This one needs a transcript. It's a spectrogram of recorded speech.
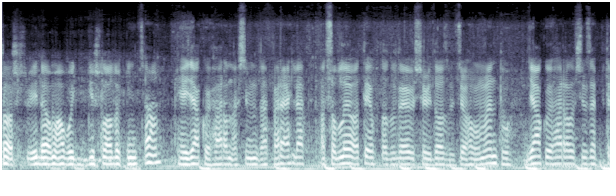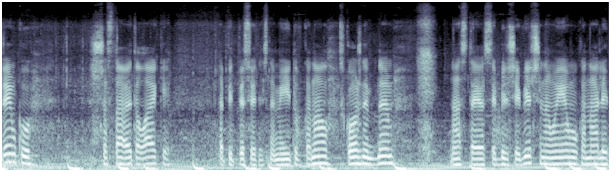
Ну що ж, відео, мабуть, дійшло до кінця. Я дякую гарно всім за перегляд, особливо тим, хто додивився відео до цього моменту. Дякую гарно всім за підтримку, що ставите лайки та підписуйтесь на мій YouTube канал. З кожним днем нас стає все більше і більше на моєму каналі.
